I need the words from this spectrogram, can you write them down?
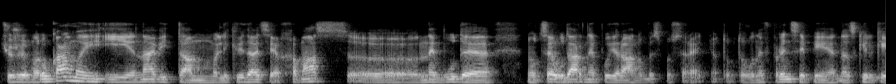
чужими руками, і навіть там ліквідація Хамас е, не буде. Ну це удар не по Ірану безпосередньо. Тобто вони, в принципі, наскільки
